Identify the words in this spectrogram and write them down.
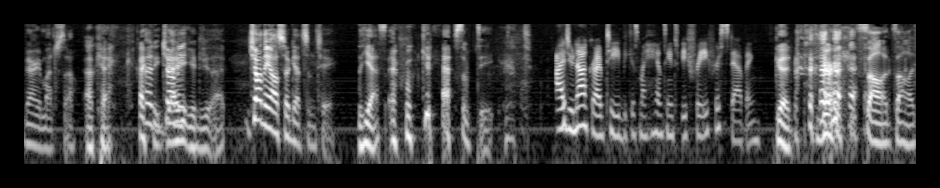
Very much so. Okay, I Uh, think I Johnny- think you can do that. Johnny also gets some tea. Yes, everyone can have some tea. I do not grab tea because my hands need to be free for stabbing. Good. Very solid, solid.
